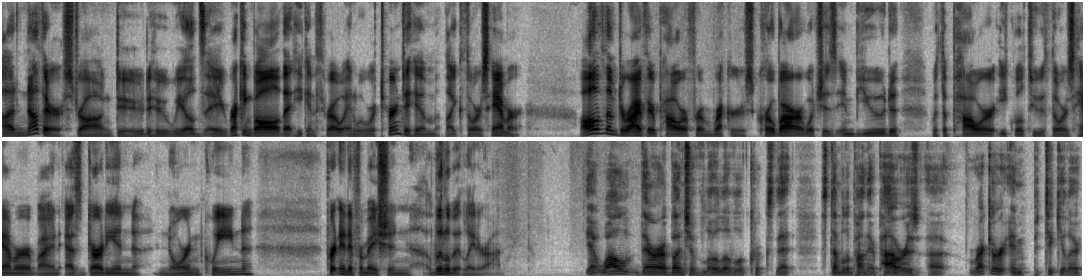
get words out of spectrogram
another strong dude who wields a wrecking ball that he can throw and will return to him like Thor's hammer. All of them derive their power from Wrecker's crowbar, which is imbued with the power equal to Thor's hammer by an Asgardian Norn queen. Pertinent information a little bit later on. Yeah, while there are a bunch of low level crooks that stumbled upon their powers, uh, Wrecker in particular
